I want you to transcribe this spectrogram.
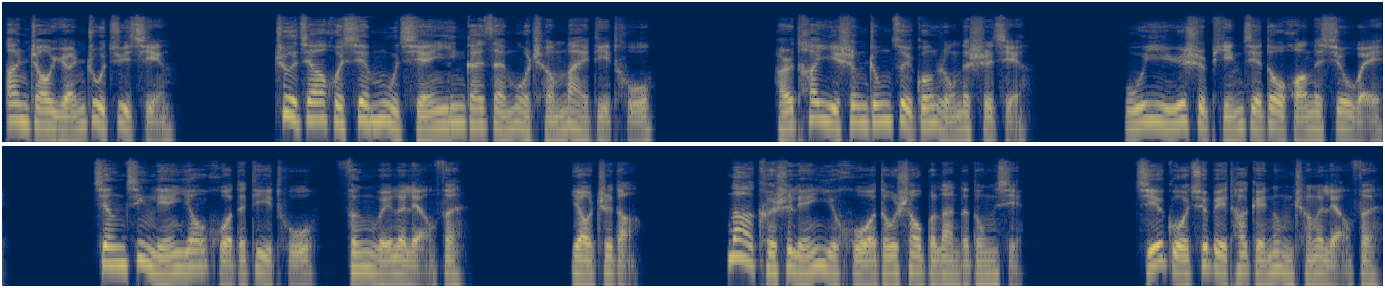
按照原著剧情，这家伙现目前应该在墨城卖地图，而他一生中最光荣的事情，无异于是凭借斗皇的修为，将净莲妖火的地图分为了两份。要知道，那可是连一火都烧不烂的东西，结果却被他给弄成了两份。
